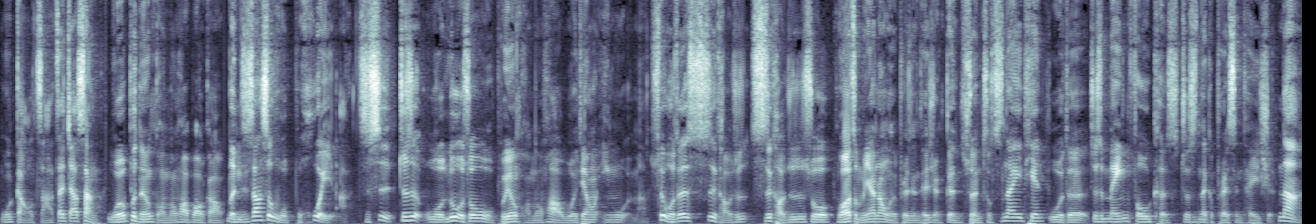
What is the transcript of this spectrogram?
我搞砸，再加上我又不能用广东话报告，本质上是我不会啦，只是就是我如果说我不用广东话，我一定要用英文嘛，所以我在思考就是思考就是说我要怎么样让我的 presentation 更顺。总之那一天我的就是 main focus 就是那个 presentation。那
